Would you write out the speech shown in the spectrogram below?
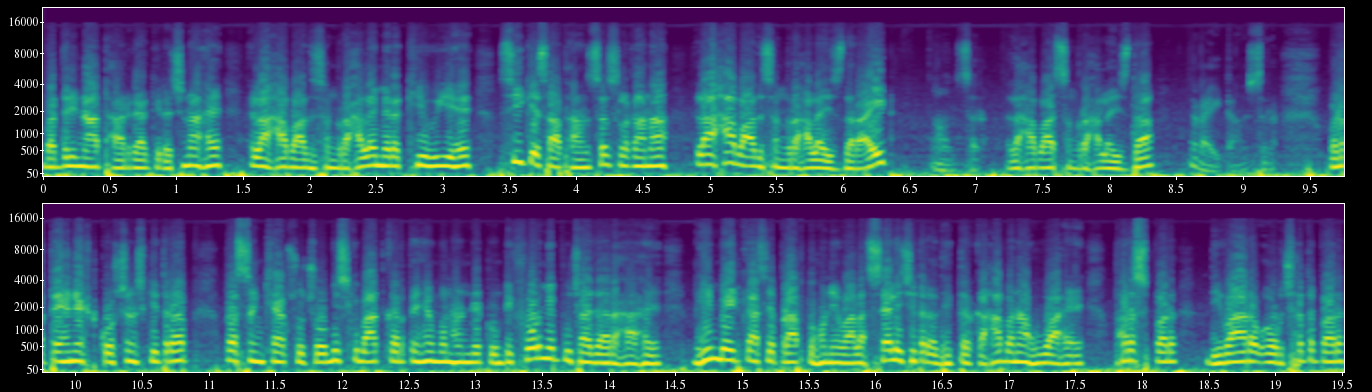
बद्रीनाथ आर्या की रचना है, इलाहाबाद संग्रहालय में रखी हुई है। सी के साथ आंसर्स लगाना, इलाहाबाद संग्रहालय is the right answer Allahabad संग्रहालय इज़ द राइट आंसर बढ़ते हैं नेक्स्ट क्वेश्चंस की तरफ़ प्रश्न संख्या 124 की बात करते हैं। 124 में पूछा जा रहा है भीमबेटका से प्राप्त होने वाला शैल चित्र अधिकतर कहाँ बना हुआ है? फर्श पर, दीवार और छत पर,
